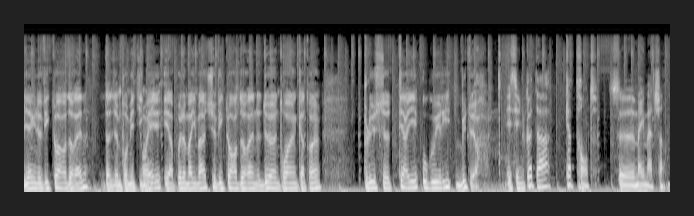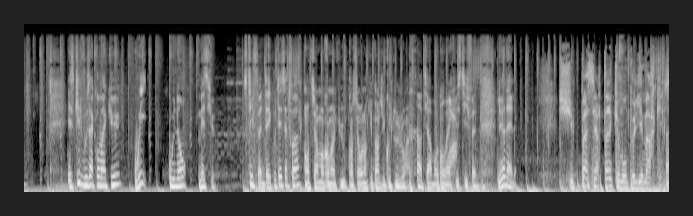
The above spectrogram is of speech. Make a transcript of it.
bien une victoire de Rennes dans un premier ticket et après le my match, victoire de Rennes 2-1, 3-1, 4-1 plus Terrier Oguiri buteur. Et c'est une cote à 4,30, ce My Match. hein. Est-ce qu'il vous a convaincu? Oui ou non, messieurs? Stephen, t'as écouté cette fois? Entièrement convaincu. Quand c'est Roland qui parle, j'écoute toujours. Entièrement convaincu, Stephen. Lionel Je suis pas certain que Montpellier marque. C'est ce qui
